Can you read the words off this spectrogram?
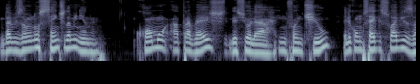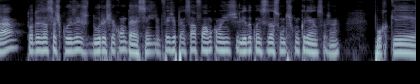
da visão inocente da menina. Como, através desse olhar infantil, ele consegue suavizar todas essas coisas duras que acontecem. Me fez repensar a forma como a gente lida com esses assuntos com crianças, né? Porque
